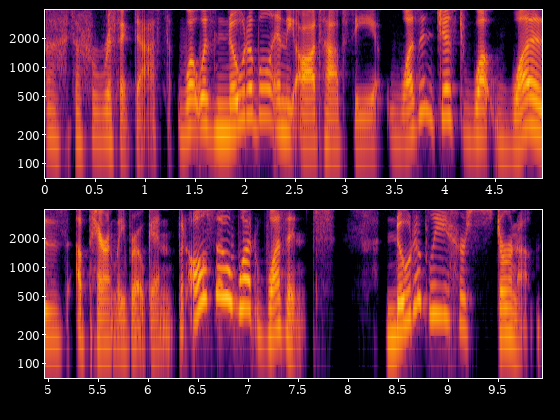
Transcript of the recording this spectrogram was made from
Ugh, it's a horrific death. What was notable in the autopsy wasn't just what was apparently broken, but also what wasn't. Notably, her sternum.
